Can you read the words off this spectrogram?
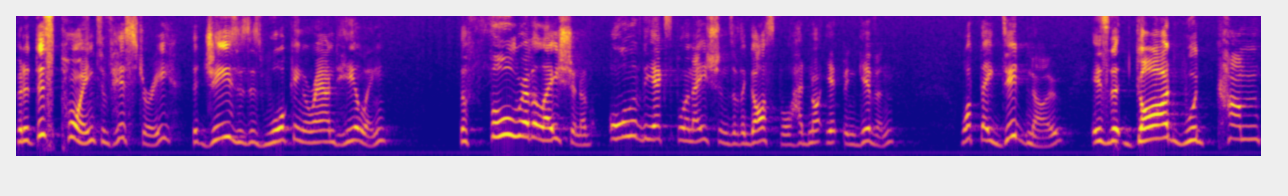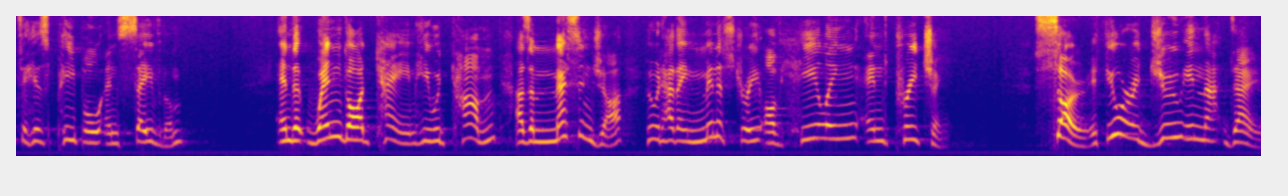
But at this point of history, that Jesus is walking around healing, the full revelation of all of the explanations of the gospel had not yet been given. What they did know is that God would come to his people and save them and that when God came, he would come as a messenger who would have a ministry of healing and preaching. So, if you are a Jew in that day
